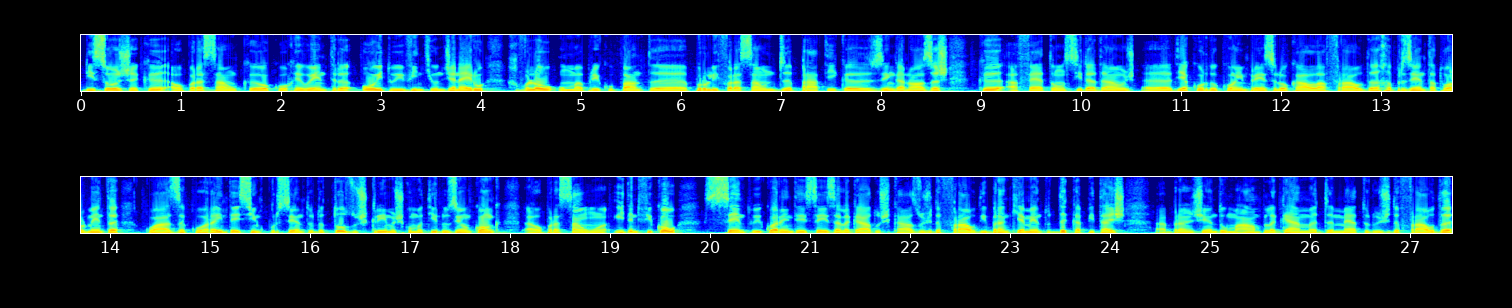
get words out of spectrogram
disse hoje que a operação, que ocorreu entre 8 e 21 de janeiro, revelou uma preocupante eh, proliferação de práticas enganosas que afetam cidadãos. Eh, de acordo com a imprensa local, a fraude representa atualmente atualmente quase 45% de todos os crimes cometidos em Hong Kong. A operação identificou 146 alegados casos de fraude e branqueamento de capitais, abrangendo uma ampla gama de métodos de fraude,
